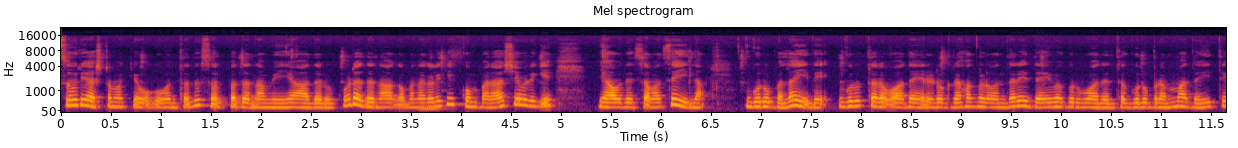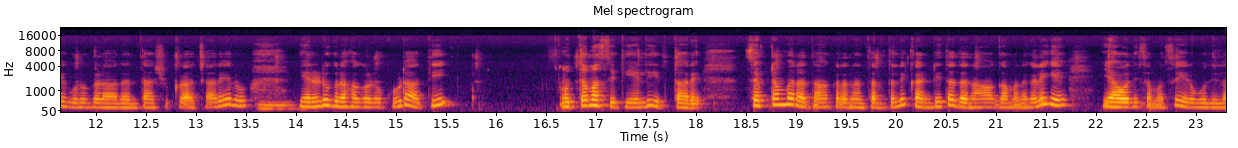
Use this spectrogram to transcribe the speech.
ಸೂರ್ಯ ಅಷ್ಟಮಕ್ಕೆ ಹೋಗುವಂಥದ್ದು ಸ್ವಲ್ಪ ಧನ ವ್ಯಯ ಆದರೂ ಕೂಡ ಧನಾಗಮನಗಳಿಗೆ ಕುಂಭರಾಶಿಯವರಿಗೆ ಯಾವುದೇ ಸಮಸ್ಯೆ ಇಲ್ಲ. ಗುರುಬಲ ಇದೆ. ಗುರುತರವಾದ ಎರಡು ಗ್ರಹಗಳು ಅಂದರೆ ದೈವ ಗುರುವಾದಂಥ ಗುರು ಬ್ರಹ್ಮ ದೈತ್ಯ ಗುರುಗಳಾದಂಥ ಶುಕ್ರಾಚಾರ್ಯರು ಎರಡು ಗ್ರಹಗಳು ಕೂಡ ಅತಿ ಉತ್ತಮ ಸ್ಥಿತಿಯಲ್ಲಿ ಇರ್ತಾರೆ. ಸೆಪ್ಟೆಂಬರ್ ಹದಿನಾಲ್ಕರ ನಂತರದಲ್ಲಿ ಖಂಡಿತ ಧನಾಗಮನಗಳಿಗೆ ಯಾವುದೇ ಸಮಸ್ಯೆ ಇರುವುದಿಲ್ಲ.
